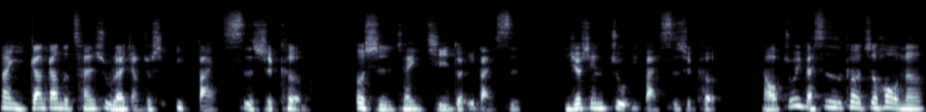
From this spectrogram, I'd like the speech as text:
那以刚刚的参数来讲，就是一百四十克嘛，二十乘以七对一百四。你就先注一百四十克，然后注一百四十克之后呢，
